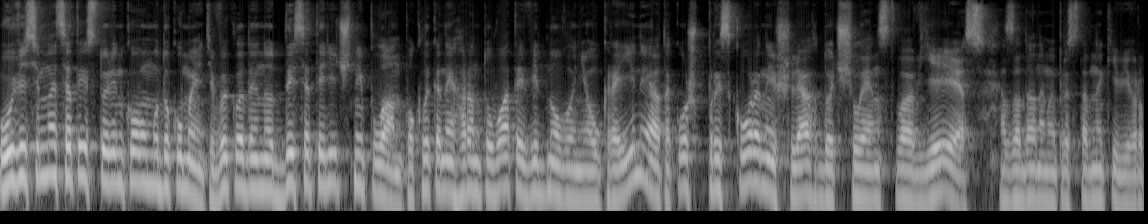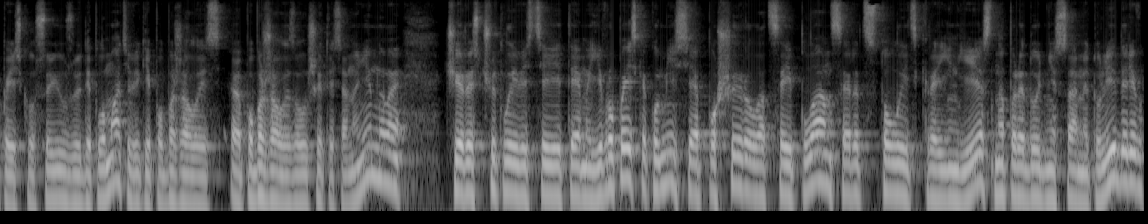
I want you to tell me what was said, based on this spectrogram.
У 18-сторінковому документі викладено 10-річний план, покликаний гарантувати відновлення України, а також прискорений шлях до членства в ЄС. За даними представників Європейського союзу і дипломатів, які побажали, побажали залишитися анонімними через чутливість цієї теми, Європейська комісія поширила цей план серед столиць країн ЄС напередодні саміту лідерів,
